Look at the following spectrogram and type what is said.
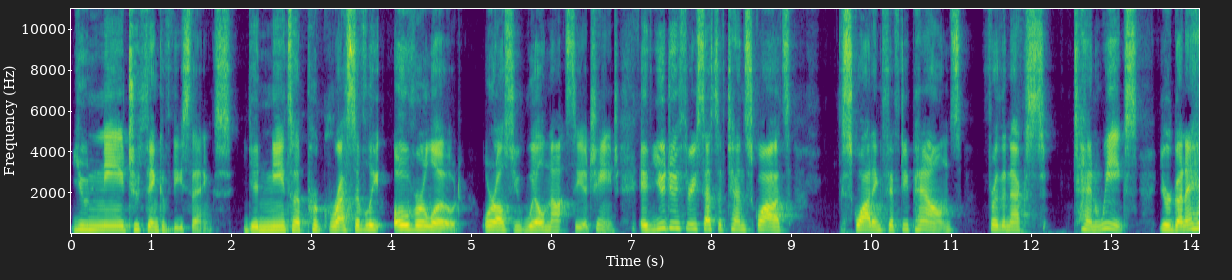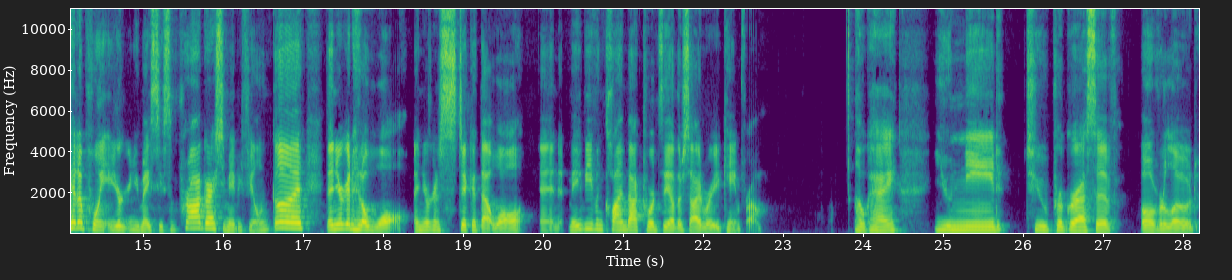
You need to think of these things. You need to progressively overload or else you will not see a change. If you do three sets of 10 squats, squatting 50 pounds for the next 10 weeks, you're going to hit a point you're, you may see some progress you may be feeling good then you're going to hit a wall and you're going to stick at that wall and maybe even climb back towards the other side where you came from. Okay? You need to progressive overload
